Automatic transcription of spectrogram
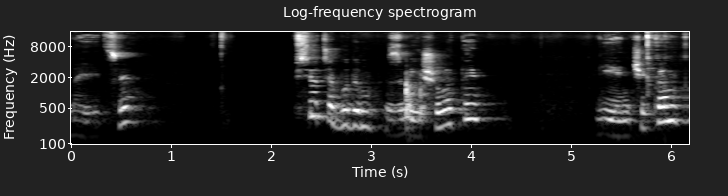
яйце. Все це будемо змішувати вінчиком.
